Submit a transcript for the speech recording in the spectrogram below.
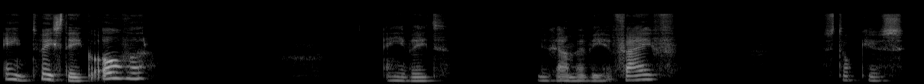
1 2 steken over. En je weet nu gaan we weer 5 stokjes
